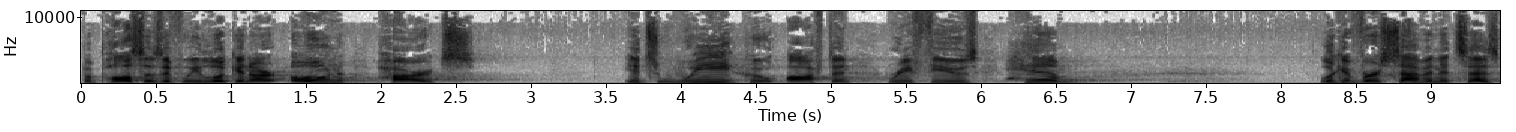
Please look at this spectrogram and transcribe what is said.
But Paul says if we look in our own hearts, it's we who often refuse him. Look at verse 7. It says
